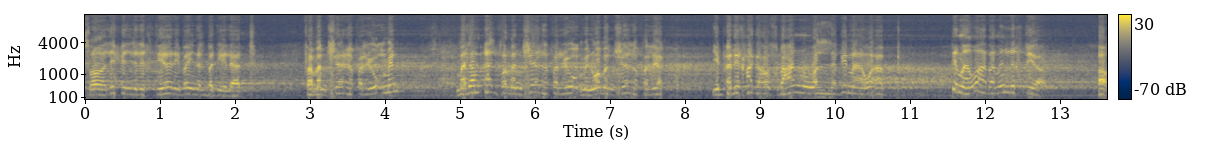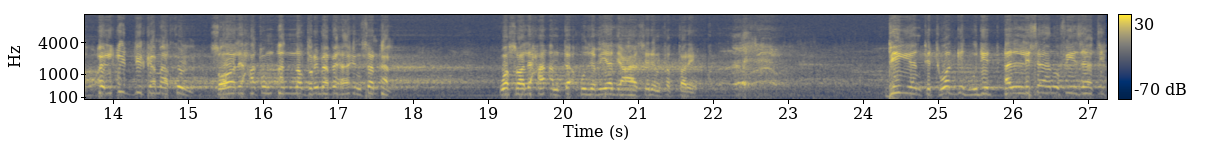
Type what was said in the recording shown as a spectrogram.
صالح للاختيار بين البديلات. فمن شاء فليؤمن ما دام قال فمن شاء فليؤمن ومن شاء فليكفر. يبقى دي حاجة غصب عنه ولا بما وهب؟ بما وهب من الاختيار. أهو الإيد كما قلنا صالحة أن نضرب بها إنسان ألم وصالحة أن تأخذ بيد عاسر في الطريق. دي تتوجه ودي اللسان في ذاته.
